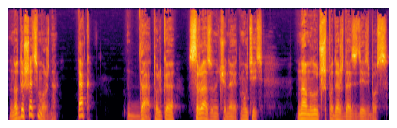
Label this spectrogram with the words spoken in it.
Но дышать можно. Так? Да, только сразу начинает мутить. Нам лучше подождать здесь, босс.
